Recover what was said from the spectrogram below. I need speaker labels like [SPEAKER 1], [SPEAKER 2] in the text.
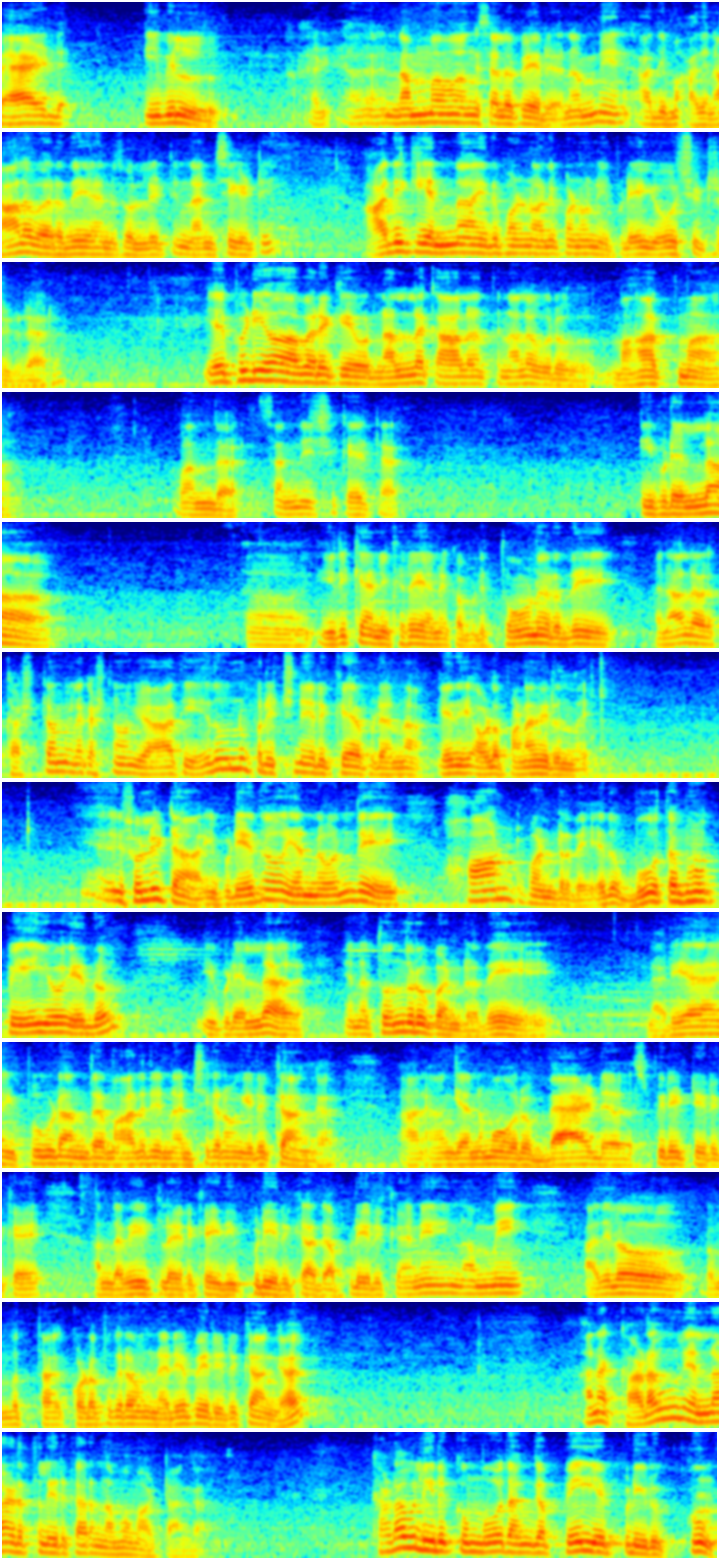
[SPEAKER 1] Bad இவில் நம்மவங்க சில பேர் நம்ம அது அதனால் வருதுன்னு சொல்லிட்டு நினச்சிக்கிட்டு அதுக்கு என்ன இது பண்ணணும் அது பண்ணணும்னு இப்படியே யோசிச்சுட்டு இருக்கிறாரு எப்படியோ அவருக்கு ஒரு நல்ல காலத்தினால ஒரு மகாத்மா வந்தார் சந்திச்சு கேட்டார். இப்படியெல்லாம் இருக்க நிற்கிறேன் எனக்கு அப்படி தோணுறது. அதனால் கஷ்டம் இல்லை கஷ்டம் வியாதி ஏதோ ஒன்றும் பிரச்சனை இருக்கே அப்படின்னா எது அவ்வளோ பணம் இருந்தேன் சொல்லிட்டான். இப்படி ஏதோ என்னை வந்து ஹாண்ட் பண்ணுறது ஏதோ பூத்தமோ பேயோ ஏதோ இப்படி எல்லாம் என்னை தொந்தரவு பண்ணுறது நிறைய இப்போ கூட அந்த மாதிரி நினச்சிக்கிறவங்க இருக்காங்க. அங்கே என்னமோ ஒரு பேடு ஸ்பிரிட் இருக்குது அந்த வீட்டில் இருக்குது இது இப்படி இருக்குது அது அப்படி இருக்குன்னு நம்பி அதில் ரொம்ப த குழப்புக்கிறவங்க நிறைய பேர் இருக்காங்க. ஆனால் கடவுள் எல்லா இடத்துலையும் இருக்காருன்னு நம்ப மாட்டாங்க. கடவுள் இருக்கும்போது அங்கே பேய் எப்படி இருக்கும்?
